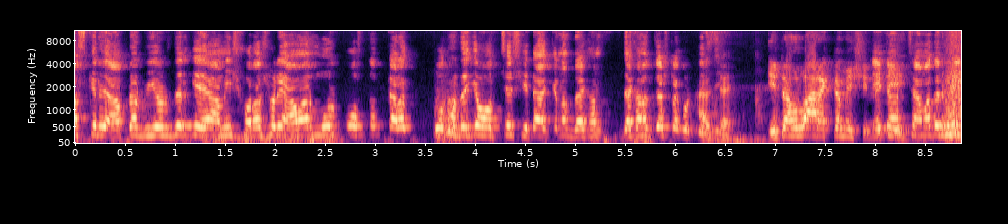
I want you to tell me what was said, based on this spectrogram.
আজকের আপনার ভিউয়ারদেরকে আমি সরাসরি আমার মূল প্রস্তুত প্রস্তুতকারক কোথা থেকে হচ্ছে সেটা কেন দেখান দেখানোর চেষ্টা করতেছি। আচ্ছা এটা হলো আরেকটা মেশিন এটা হচ্ছে আমাদের mix।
